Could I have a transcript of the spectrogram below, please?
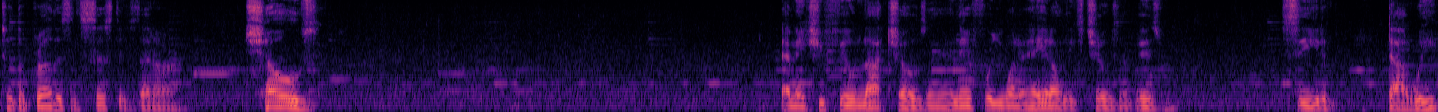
to the brothers and sisters that are chosen. That makes you feel not chosen, and therefore you want to hate on these children of Israel, seed of Dawi.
